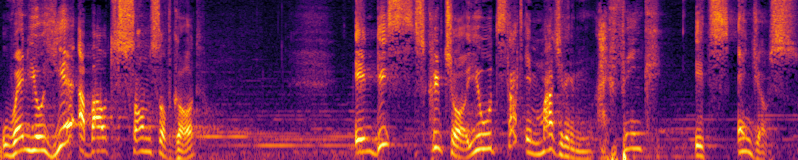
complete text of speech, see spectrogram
when you hear about sons of God, in this scripture, you would start imagining, I think it's angels.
